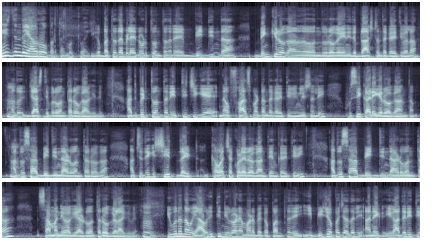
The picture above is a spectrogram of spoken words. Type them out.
ಬೀಜದಿಂದ ಯಾವ ರೋಗ ಬರ್ತವೆ ಮುಖ್ಯವಾಗಿ? ಈಗ ಭತ್ತದ ಬೆಳೆ ನೋಡ್ತು ಅಂತಂದ್ರೆ ಬೀಜದಿಂದ ಬೆಂಕಿ ರೋಗ ಅನ್ನೋ ಒಂದು ರೋಗ ಏನಿದೆ ಬ್ಲಾಸ್ಟ್ ಅಂತ ಕರಿತೀವಲ್ಲ ಅದು ಜಾಸ್ತಿ ಬರುವಂತ ರೋಗ ಆಗಿದೆ. ಅದ್ ಬಿಡ್ತು ಅಂತಂದ್ರೆ ಇತ್ತೀಚೆಗೆ ನಾವು ಫಾಲ್ಸ್ ಮಟ್ ಅಂತ ಕರಿತೀವಿ ಇಂಗ್ಲಿಷ್ನಲ್ಲಿ ಹುಸಿ ಕಾಡಿಗೆ ರೋಗ ಅಂತ. ಅದು ಸಹ ಬೀಜದಿಂದ ಆಡುವಂತ ರೋಗ. ಅದ್ರ ಜೊತೆಗೆ ಶೀತ್ ಲೈಟ್ ಕವಚ ಕೊಳೆ ರೋಗ ಅಂತ ಏನ್ ಕರಿತೀವಿ ಅದು ಸಹ ಬೀಜದಿಂದ ಆಡುವಂತ ಸಾಮಾನ್ಯವಾಗಿ ಹರಡುವಂತ ರೋಗಗಳಾಗಿವೆ. ಇವನ್ನ ನಾವು ಯಾವ ರೀತಿ ನಿರ್ವಹಣೆ ಮಾಡಬೇಕಪ್ಪ ಅಂತಂದ್ರೆ ಈ ಬೀಜೋಪಚಾರದಲ್ಲಿ ಅನೇಕ ಈಗ ಅದೇ ರೀತಿ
